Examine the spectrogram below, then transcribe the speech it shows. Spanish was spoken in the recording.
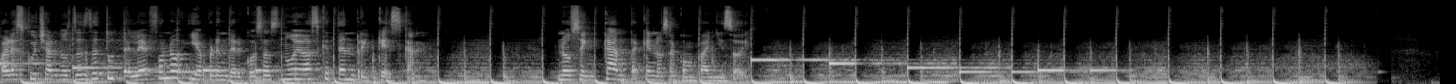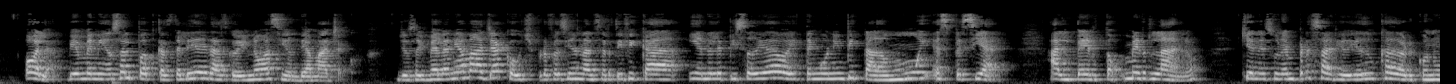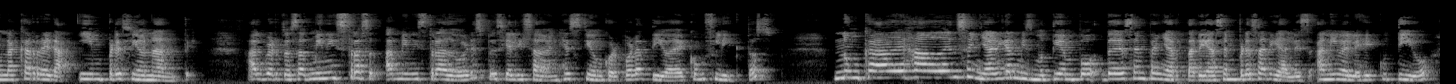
para escucharnos desde tu teléfono y aprender cosas nuevas que te enriquezcan. Nos encanta que nos acompañes hoy. Hola, bienvenidos al podcast de liderazgo e innovación de Amayaco. Yo soy Melanie Amaya, coach profesional certificada, y en el episodio de hoy tengo un invitado muy especial, Alberto Merlano, quien es un empresario y educador con una carrera impresionante. Alberto es administrador especializado en gestión corporativa de conflictos. Nunca ha dejado de enseñar y al mismo tiempo de desempeñar tareas empresariales a nivel ejecutivo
